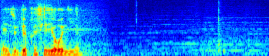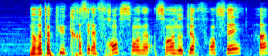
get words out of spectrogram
Ils ont dû apprécier l'ironie. hein. On n'aurait pas pu écraser la France sans un, sans un auteur français Ah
